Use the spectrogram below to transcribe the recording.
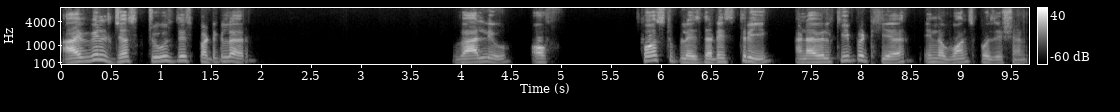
I will just choose this particular value of first place that is 3 and I will keep it here in the ones position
